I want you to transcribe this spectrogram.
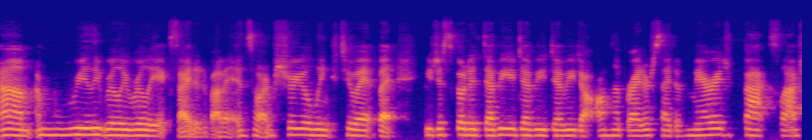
Um, i'm really really really excited about it. And so i'm sure you'll link to it but you just go to www.onthebrightersideofmarriage backslash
